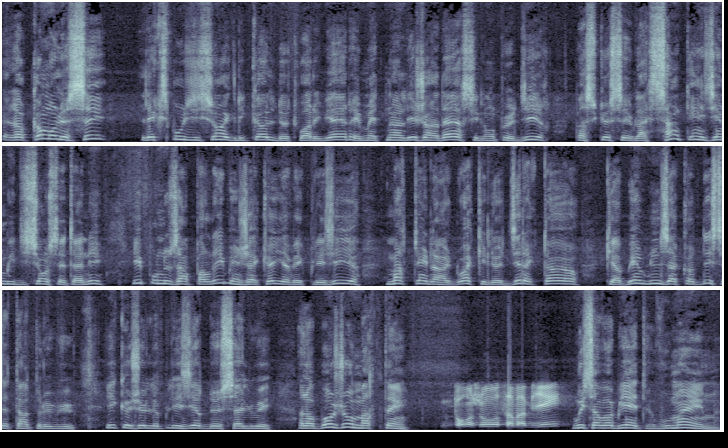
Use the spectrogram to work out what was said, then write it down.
Alors, comme on le sait, l'exposition agricole de Trois-Rivières est maintenant légendaire, si l'on peut dire, parce que c'est la 115e édition cette année. Et pour nous en parler, bien, j'accueille avec plaisir Martin Langlois, qui est le directeur qui a bien voulu nous accorder cette entrevue et que j'ai le plaisir de saluer. Alors, bonjour Martin. Bonjour, ça va bien? Oui, ça va bien. Vous-même?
